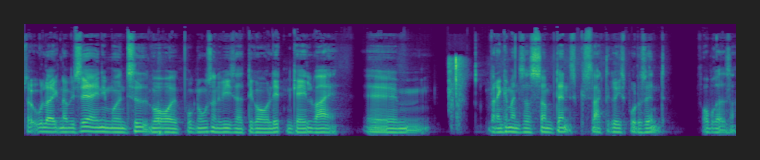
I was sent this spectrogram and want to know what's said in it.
Så Ulrik, når vi ser ind imod en tid, hvor prognoserne viser, at det går lidt en gal vej, øh, hvordan kan man så som dansk slagtegrisproducent forberede sig?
